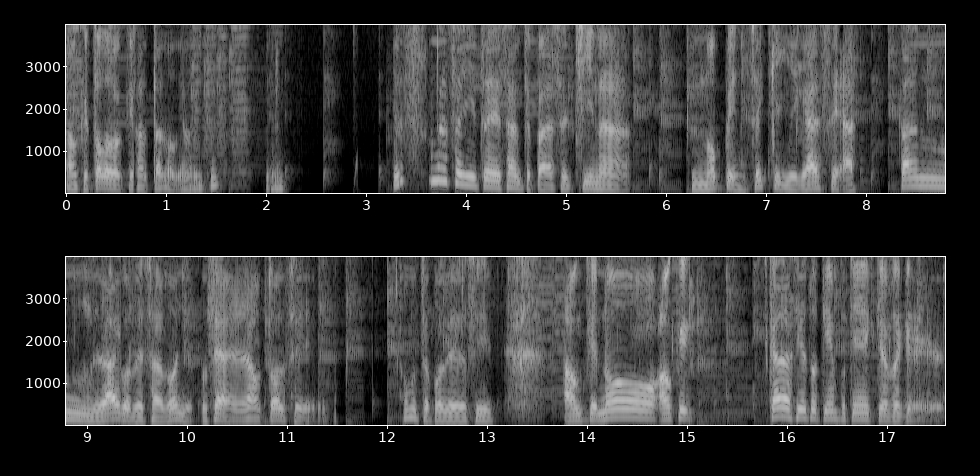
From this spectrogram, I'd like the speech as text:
Aunque todo lo que saltar, obviamente. Es una serie interesante para ser China. No pensé que llegase a tan largo desarrollo. O sea, el autor se... ¿Cómo te podría decir? Aunque no... Aunque cada cierto tiempo tiene que reg-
